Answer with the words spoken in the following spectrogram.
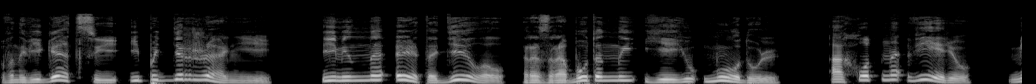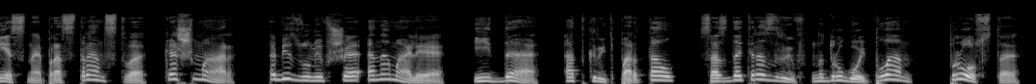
в навигации и поддержании. Именно это делал разработанный ею модуль. Охотно верю. Местное пространство — кошмар, обезумевшая аномалия. И да, открыть портал, создать разрыв на другой план просто.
